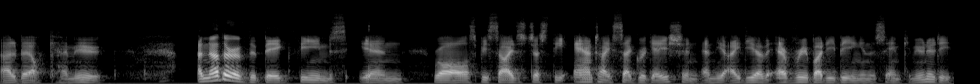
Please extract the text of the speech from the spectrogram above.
Albert Camus. Another of the big themes in Rawls, besides just the anti segregation and the idea of everybody being in the same community,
